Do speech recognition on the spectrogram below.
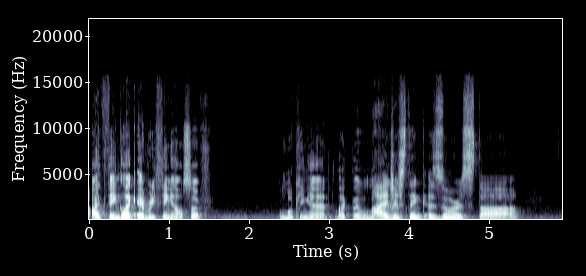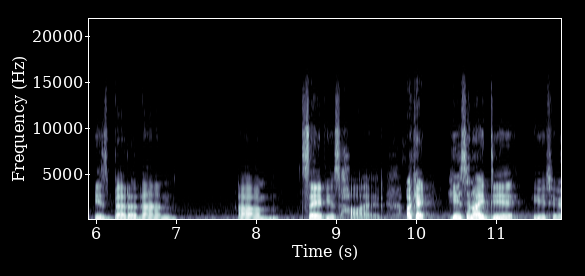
I think like everything else I've looking at, like they were looking I at. just think Azura's Star is better than um, Savior's Hide. Okay, here's an idea, you two.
